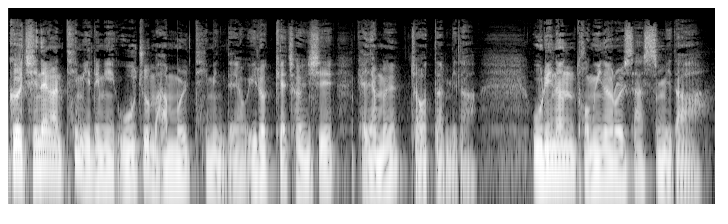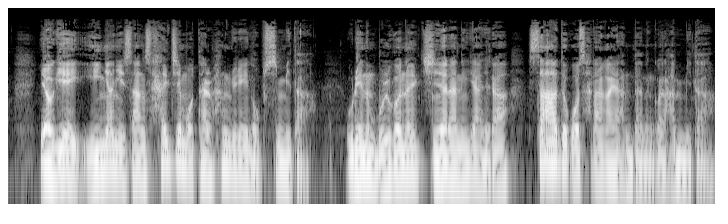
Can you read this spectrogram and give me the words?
그 진행한 팀 이름이 우주 만물 팀인데요. 이렇게 전시 개념을 적었답니다. 우리는 도미노를 쌌습니다. 여기에 2년 이상 살지 못할 확률이 높습니다. 우리는 물건을 진열하는 게 아니라 쌓아두고 살아가야 한다는 걸 압니다.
